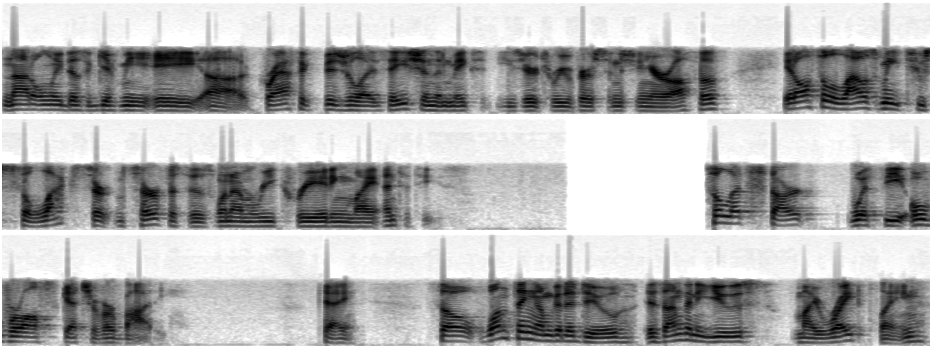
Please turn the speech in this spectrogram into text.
not only does it give me a uh, graphic visualization that makes it easier to reverse engineer off of, it also allows me to select certain surfaces when I'm recreating my entities. So let's start with the overall sketch of our body. Okay, so one thing I'm going to do is I'm going to use my right plane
